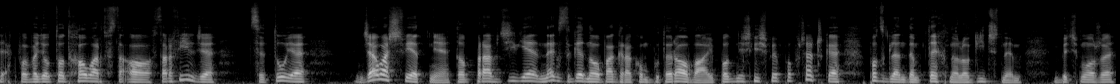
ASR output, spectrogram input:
jak powiedział Todd Howard o Starfieldzie, cytuję, działa świetnie, to prawdziwie next-genowa gra komputerowa i podnieśliśmy poprzeczkę pod względem technologicznym. Być może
